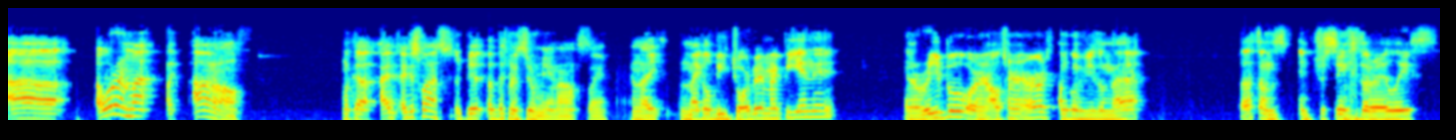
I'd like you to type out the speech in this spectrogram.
uh I wouldn't mind like I don't know. Like uh, I I just want a, bit, a different Superman, honestly. And like Michael B. Jordan might be in it in a reboot or an alternate Earth. I'm confused on that. That sounds interesting at the very least.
